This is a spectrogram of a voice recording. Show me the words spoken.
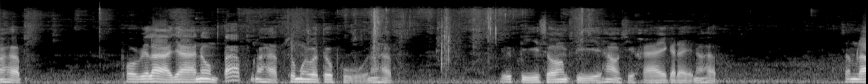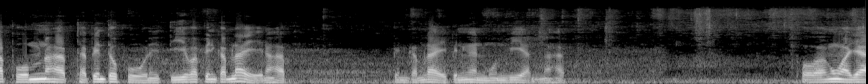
นะครับพอเวลายานมปั๊บนะครับสมมติว่าตัวผูนะครับ หรือปีสองปีเฮาสิขายก็ได้นะครับสำหรับผมนะครับ ถ้าเป็นตัวผูนี่ตีว่าเป็นกำไรนะครับ เป็นกำไรเป็นเงินหมุนเวียนนะครับ เพราะว่างัวยา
